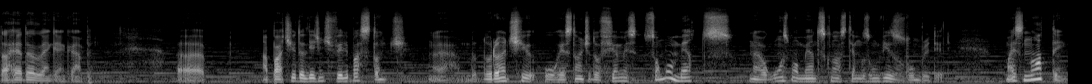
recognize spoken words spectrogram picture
da Heather Langenkamp. Uh, a partir dali a gente vê ele bastante. Né? Durante o restante do filme são momentos, né? alguns momentos que nós temos um vislumbre dele. Mas notem,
